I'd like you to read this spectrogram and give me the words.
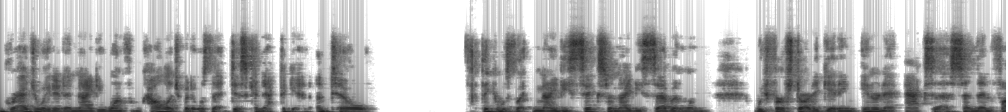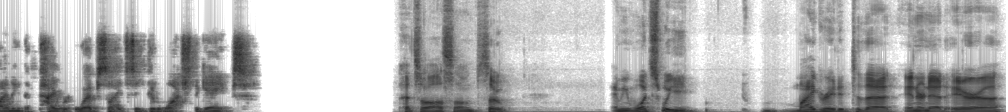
graduated in 91 from college, but it was that disconnect again until think it was like 96 or 97 when we first started getting internet access and then finding the pirate website so you could watch the games. That's awesome. So, I mean, once we migrated to that internet era,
